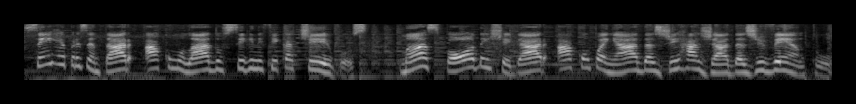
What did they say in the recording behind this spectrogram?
sem representar acumulados significativos, mas podem chegar acompanhadas de rajadas de vento.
